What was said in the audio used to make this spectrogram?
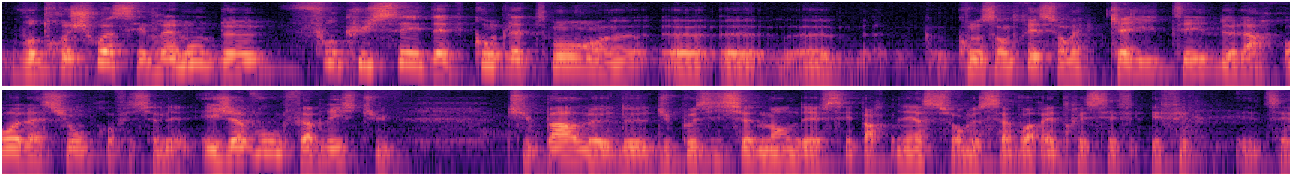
votre choix, c'est vraiment de focuser, d'être complètement euh, euh, euh, concentré sur la qualité de la relation professionnelle. Et j'avoue, Fabrice, tu, tu parles du positionnement des FC Partners sur le savoir-être, etc.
